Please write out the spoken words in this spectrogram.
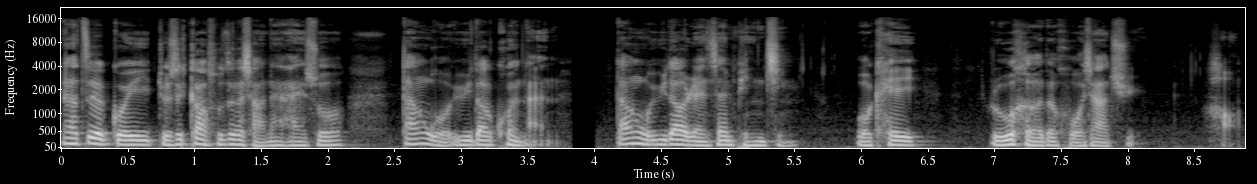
那这个皈依就是告诉这个小男孩说：当我遇到困难，当我遇到人生瓶颈，我可以如何的活下去？好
